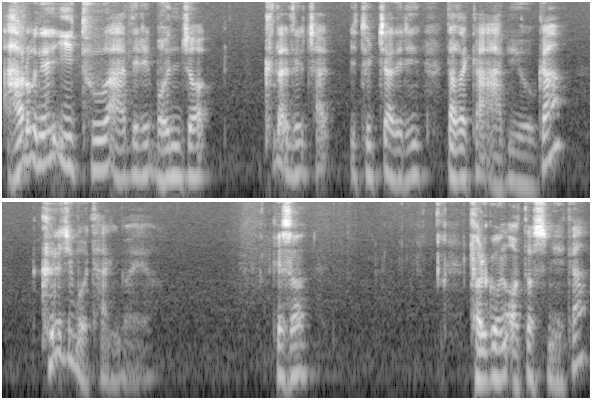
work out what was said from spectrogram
아론의 이 두 아들이 먼저 큰아들, 둘째 아들인 나닥과 아비오가 그러지 못하는 거예요. 그래서 결국은 어떻습니까?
